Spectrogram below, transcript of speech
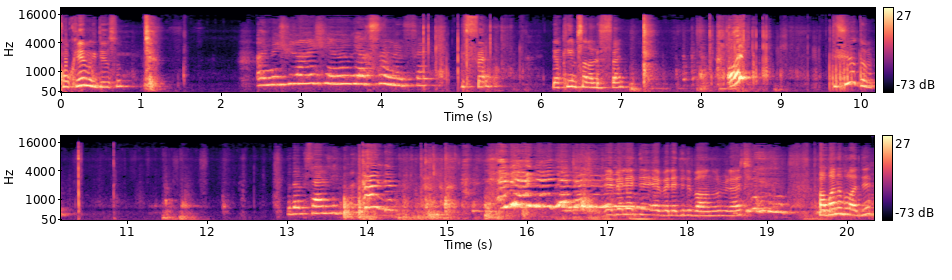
Kokuya mı gidiyorsun? Anne şuranın şeyini yaksana lütfen. lütfen. Yakayım sana lütfen. Ay! Düşüyordum. Bu da bir servis. Kaldım. Ebe ebe ebe ebe. Ebeledi, ebeledi Libanur Miraç. Babanı bul hadi.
